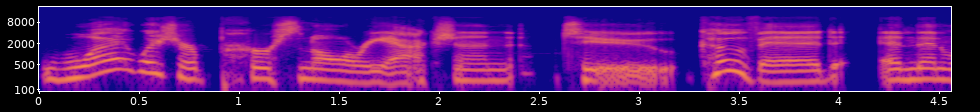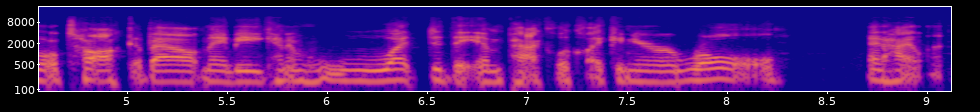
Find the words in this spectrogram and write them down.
What was your personal reaction to COVID? And then we'll talk about maybe kind of what did the impact look like in your role at Hylant?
